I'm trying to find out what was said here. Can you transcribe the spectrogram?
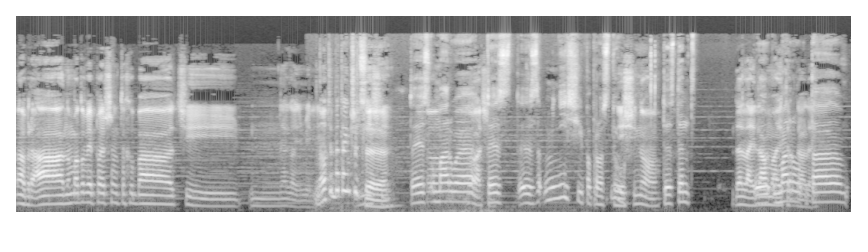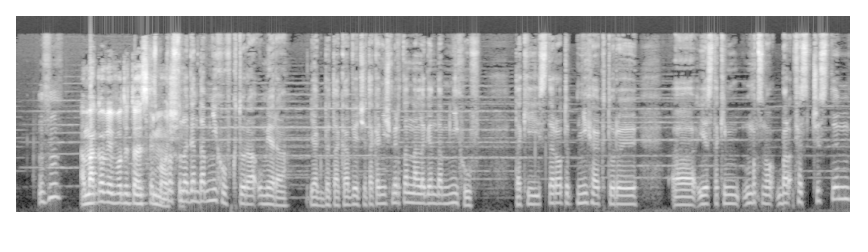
Dobra, a nomadowie poleczne to chyba ci... mm, Jak oni mieli? No Tybetańczycy. Nisi. To jest No, umarłe, no właśnie. to jest e, z- minisi po prostu. Nisi, no. To jest ten Dalai e, Lama i tak umarł, dalej. ta... Mhm. A magowie wody to To jest po prostu legenda mnichów, która umiera. Jakby taka, wiecie, taka nieśmiertelna legenda mnichów. Taki stereotyp mnicha, który e, jest takim mocno festczystym,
